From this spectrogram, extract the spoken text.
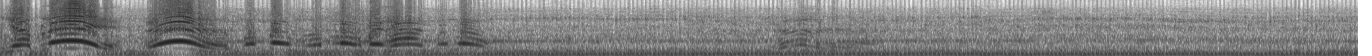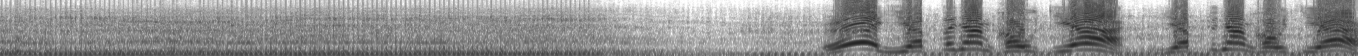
เหยียบเลยเออบ่ต้องบ่ต้องไปข้างมันแล้วเออ เออเหยียบตะย่ำเข่าเกียร์เหยียบตะย่ำเข่าเกียร์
